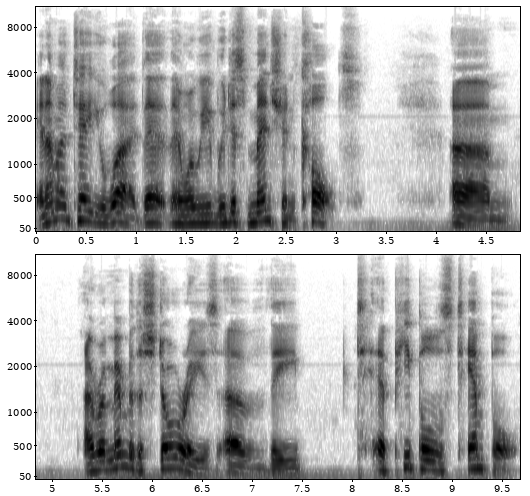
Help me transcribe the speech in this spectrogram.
And I'm going to tell you what, that, that when we, we just mentioned cults, um, I remember the stories of the t- uh, People's Temple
